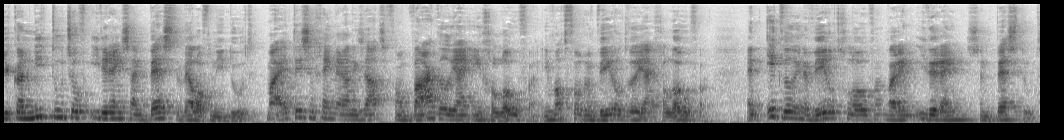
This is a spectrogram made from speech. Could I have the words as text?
Je kan niet toetsen of iedereen zijn best wel of niet doet, maar het is een generalisatie van waar wil jij in geloven? In wat voor een wereld wil jij geloven? En ik wil in een wereld geloven waarin iedereen zijn best doet.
